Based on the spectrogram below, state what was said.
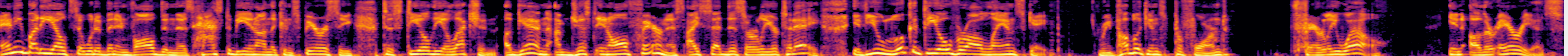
anybody else that would have been involved in this has to be in on the conspiracy to steal the election. Again, I'm just in all fairness, I said this earlier today. If you look at the overall landscape, Republicans performed fairly well in other areas.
